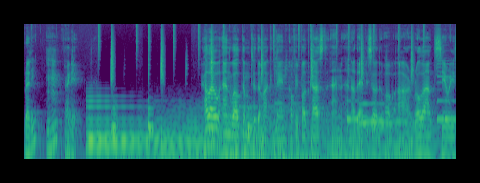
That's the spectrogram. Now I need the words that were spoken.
Ready? Mm-hmm. Ready. Hello and welcome to the Market Lane Coffee Podcast and another episode of our rollout series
